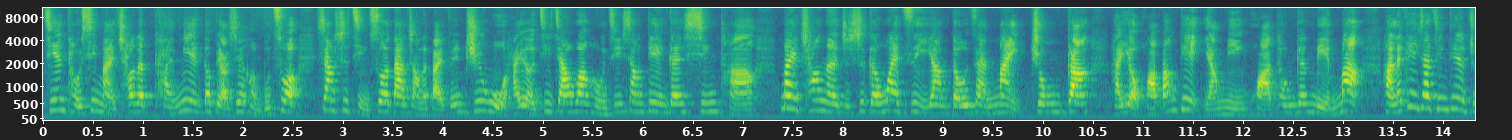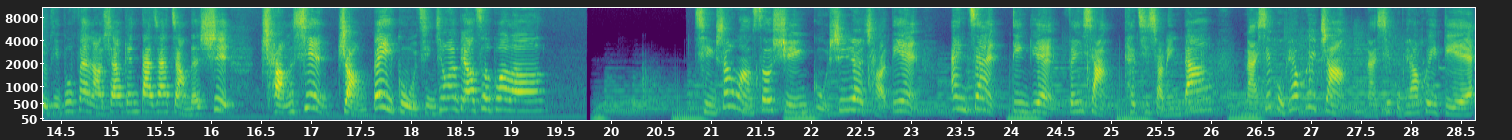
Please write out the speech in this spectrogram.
今天投信买超的盘面都表现很不错，像是锦硕大涨了百分之五，还有技嘉、万宏、金相店跟新唐卖超呢，只是跟外资一样都在卖中钢，还有华邦电、阳明、华通跟联茂。好，来看一下今天的主题部分，老师要跟大家讲的是长线长辈股，请千万不要错过喽！请上网搜寻股市热炒店。按赞、订阅、分享，开启小铃铛。哪些股票会涨？哪些股票会跌？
